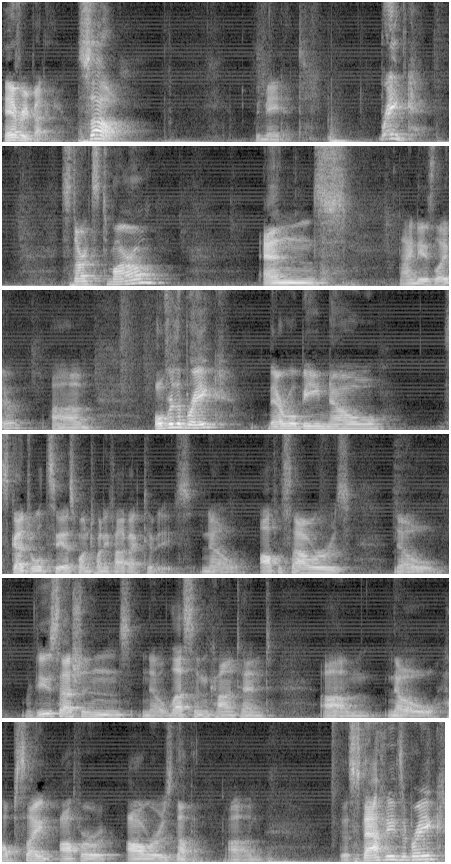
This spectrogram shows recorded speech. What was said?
Hey, everybody. So, we made it. Break starts tomorrow, ends nine days later. Um, over the break, there will be no scheduled CS 125 activities, no office hours, no review sessions, no lesson content, um, no help site offer hours, nothing. Um, the staff needs a break.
